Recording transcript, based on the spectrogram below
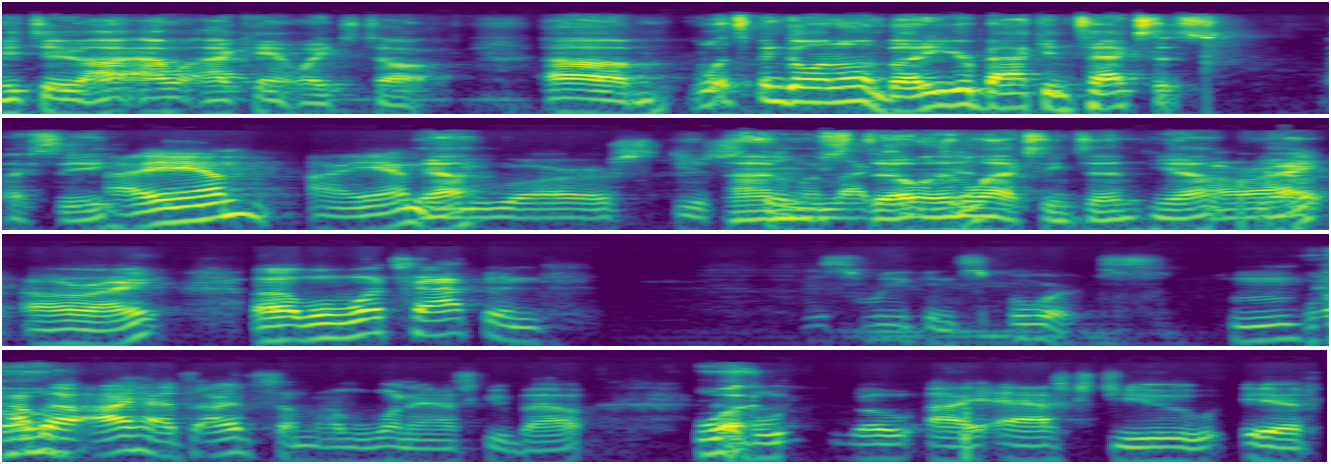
me too. I, I I can't wait to talk. Um, what's been going on, buddy? You're back in Texas. I see. I am. I am. Yeah. You are. You're still I'm in Lexington. still in Lexington. Yeah. All right. All right. Uh, well, what's happened this week in sports? Hmm? How about I have I have something I want to ask you about. A What? couple weeks ago, I asked you if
